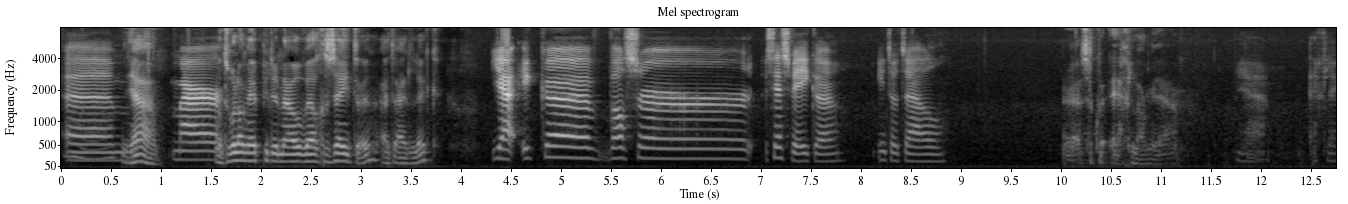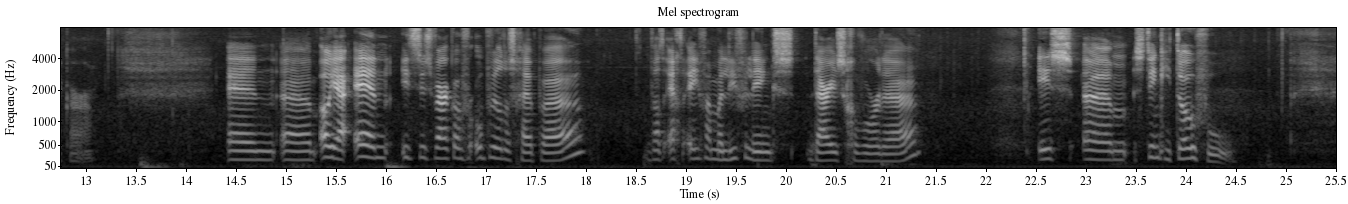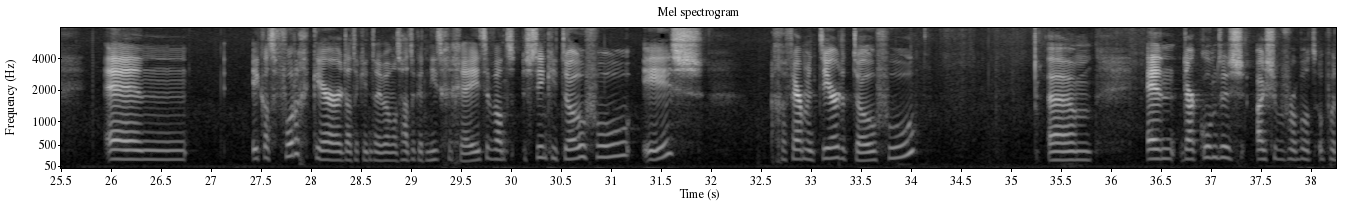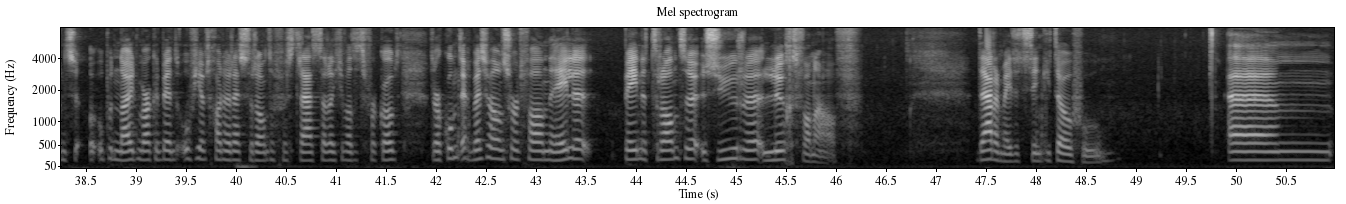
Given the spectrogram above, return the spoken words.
Ehm, Ja, Maar want hoe lang heb je er nou wel gezeten, uiteindelijk? ja, ik eh, was er zes weken in totaal. Ja, dat is ook wel echt lang, ja. Ja, echt lekker. En, ehm, oh ja, en iets dus waar ik over op wilde scheppen. Wat echt een van mijn lievelings daar is geworden. Is ehm, stinky tofu. En ik had vorige keer dat ik in Taiwan was, had ik het niet gegeten. Want stinky tofu is gefermenteerde tofu. Ehm, en daar komt dus, als je bijvoorbeeld op een, op een night market bent... of je hebt gewoon een restaurant of een straatstad dat je wat het verkoopt... daar komt echt best wel een soort van hele penetrante, zure lucht vanaf. Daarom heet het stinky tofu. Ehm,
